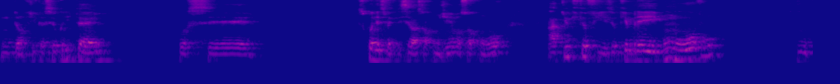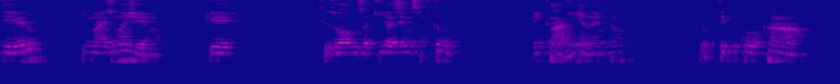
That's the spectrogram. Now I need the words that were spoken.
Então fica a seu critério você escolher se vai pincelar só com gema ou só com ovo. Aqui o que, que eu fiz? Eu quebrei um ovo inteiro e mais uma gema. Porque esses ovos aqui, as gemas estão ficando bem clarinha, né? Então eu optei por colocar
